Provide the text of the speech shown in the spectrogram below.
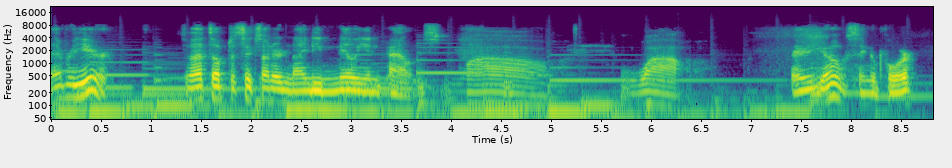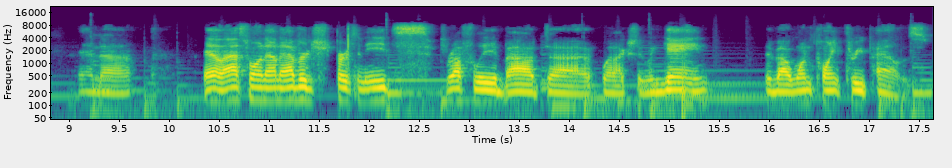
every year. So that's up to 690 million pounds. Wow. Wow. There you go, Singapore. And uh, yeah, last one on average person eats roughly about uh, well, actually we gain about 1.3 pounds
